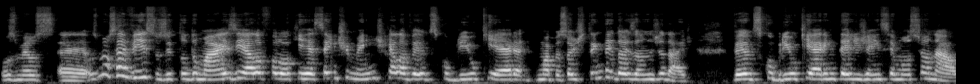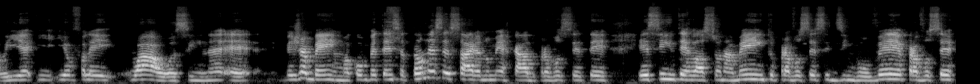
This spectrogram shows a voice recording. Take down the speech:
os meus, é, os meus serviços e tudo mais, e ela falou que recentemente que ela veio descobrir o que era, uma pessoa de 32 anos de idade, veio descobrir o que era inteligência emocional. E, e, e eu falei, uau, assim, né? É, veja bem, uma competência tão necessária no mercado para você ter esse interrelacionamento, para você se desenvolver, para você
